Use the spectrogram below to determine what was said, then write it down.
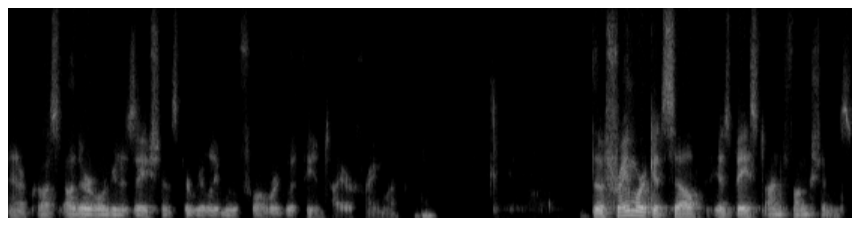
and across other organizations to really move forward with the entire framework. The framework itself is based on functions.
